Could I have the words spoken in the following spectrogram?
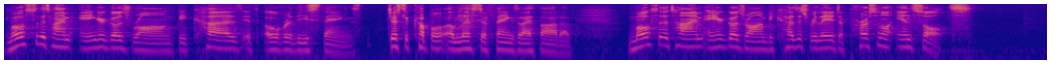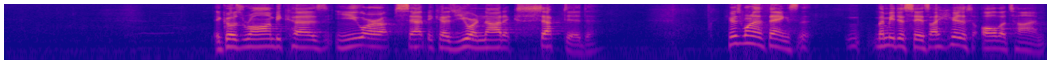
Most of the time, anger goes wrong because it's over these things. Just a couple, a list of things that I thought of. Most of the time, anger goes wrong because it's related to personal insults. It goes wrong because you are upset because you are not accepted. Here's one of the things. Let me just say this. I hear this all the time.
